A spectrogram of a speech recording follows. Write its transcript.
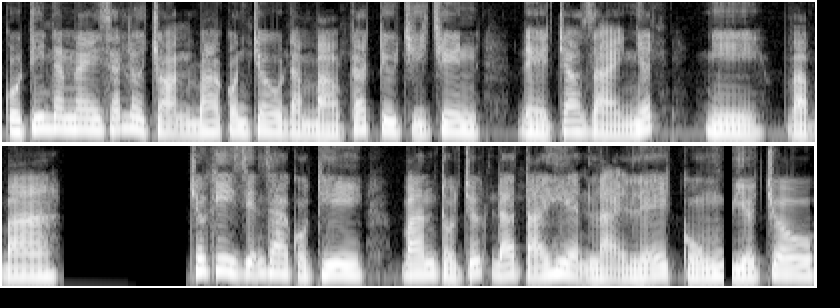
Cuộc thi năm nay sẽ lựa chọn 3 con trâu đảm bảo các tiêu chí trên để trao giải nhất, nhì và ba. Trước khi diễn ra cuộc thi, ban tổ chức đã tái hiện lại lễ cúng vía trâu.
